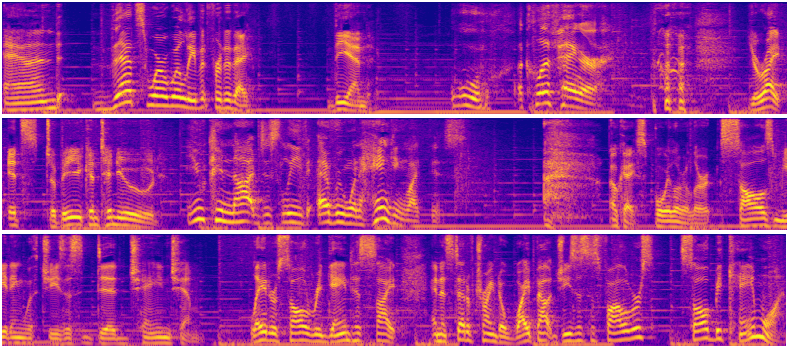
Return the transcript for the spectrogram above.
And that's where we'll leave it for today. The end. Ooh, a cliffhanger. You're right, it's to be continued. You cannot just leave everyone hanging like this. Okay, spoiler alert Saul's meeting with Jesus did change him. Later, Saul regained his sight, and instead of trying to wipe out Jesus' followers, Saul became one.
